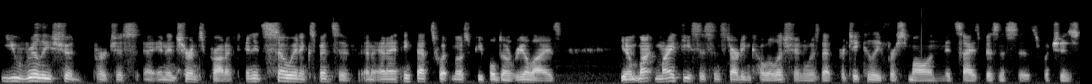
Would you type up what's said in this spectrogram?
you really should purchase an insurance product. And it's so inexpensive. And, and I think that's what most people don't realize. You know, my, my thesis in starting Coalition was that, particularly for small and mid sized businesses, which is,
